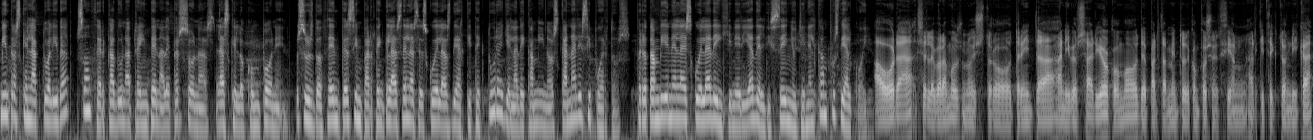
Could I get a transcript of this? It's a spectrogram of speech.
mientras que en la actualidad son cerca de una treintena de personas las que lo componen. Sus docentes imparten clase en las escuelas de arquitectura y en la de caminos, canales y puertos, pero también en la Escuela de Ingeniería del Diseño y en el campus de Alcoy. Ahora celebramos nuestro 30 aniversario como Departamento de Composición Arquitectónica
